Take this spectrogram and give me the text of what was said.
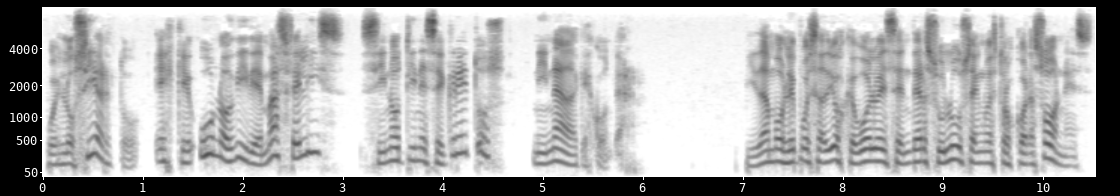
Pues lo cierto es que uno vive más feliz si no tiene secretos ni nada que esconder. Pidámosle pues a Dios que vuelva a encender su luz en nuestros corazones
